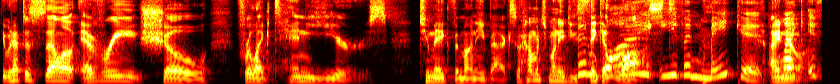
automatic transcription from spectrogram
they would have to sell out every show for like ten years to make the money back. So how much money do you then think it lost? why even make it? I know. Like if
